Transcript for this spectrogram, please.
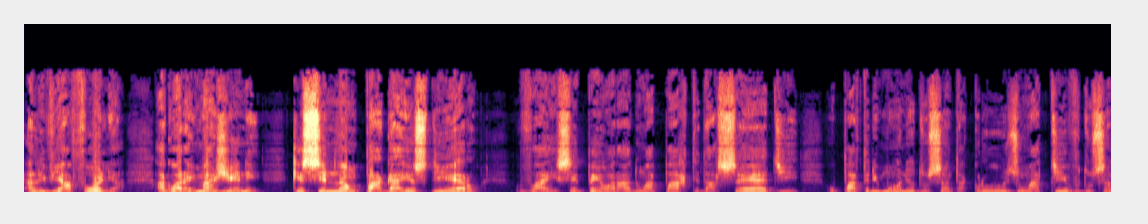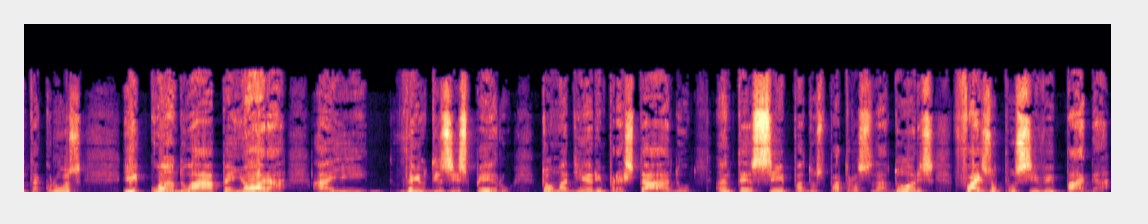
aliviar a folha. Agora, imagine que se não pagar esse dinheiro, vai ser penhorado uma parte da sede, o patrimônio do Santa Cruz, um ativo do Santa Cruz. E quando há a penhora, aí vem o desespero. Toma dinheiro emprestado, antecipa dos patrocinadores, faz o possível e paga.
